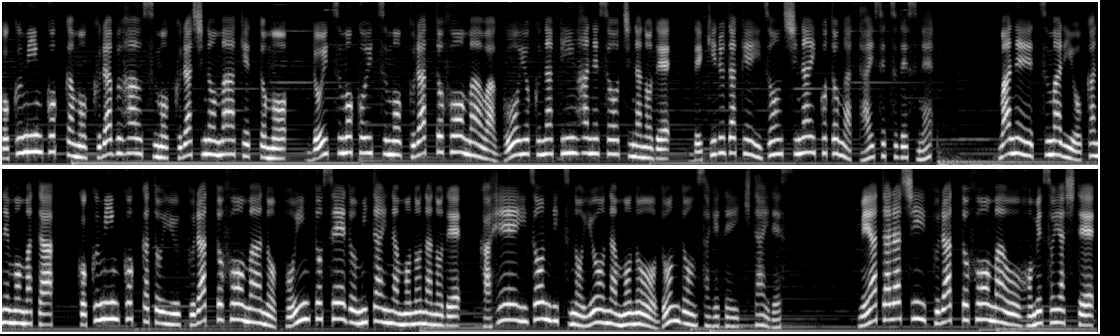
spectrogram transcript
国民国家もクラブハウスも暮らしのマーケットも、どいつもこいつもプラットフォーマーは強欲なピンハネ装置なので、できるだけ依存しないことが大切ですね。マネーつまりお金もまた、国民国家というプラットフォーマーのポイント制度みたいなものなので、貨幣依存率のようなものをどんどん下げていきたいです。目新しいプラットフォーマーを褒めそやして、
